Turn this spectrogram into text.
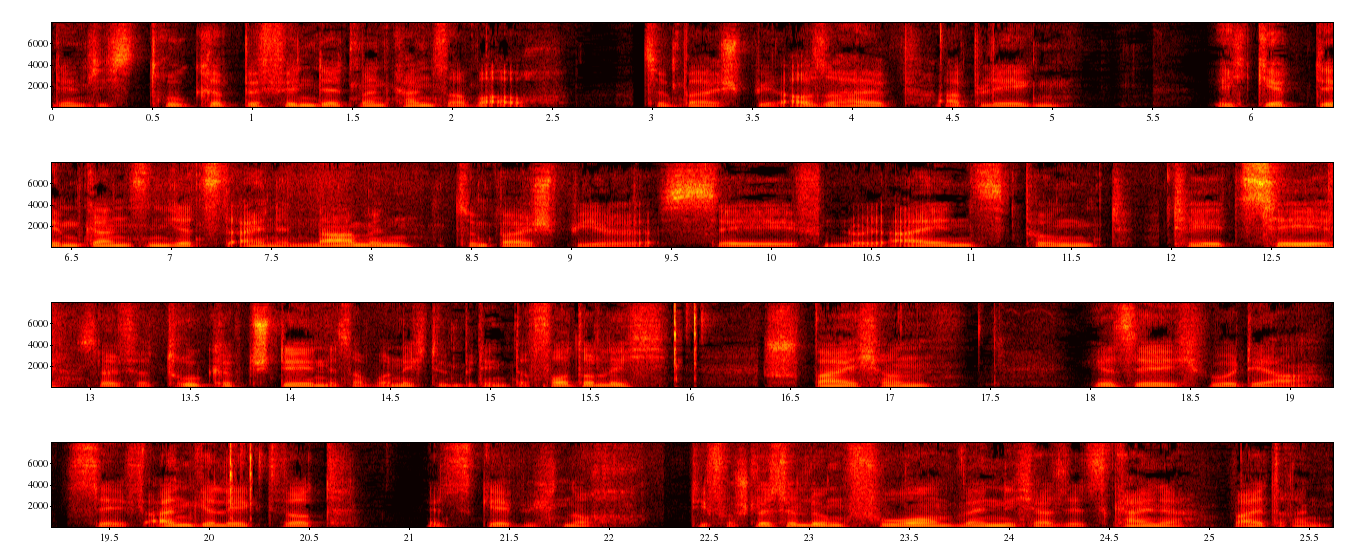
in dem sich TrueCrypt befindet. Man kann es aber auch zum Beispiel außerhalb ablegen. Ich gebe dem Ganzen jetzt einen Namen, zum Beispiel save01.tc, soll für TrueCrypt stehen, ist aber nicht unbedingt erforderlich. Speichern. Hier sehe ich, wo der Save angelegt wird. Jetzt gebe ich noch die Verschlüsselung vor. Wenn ich also jetzt keine weiteren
